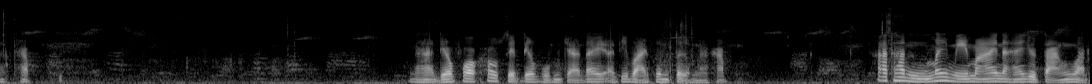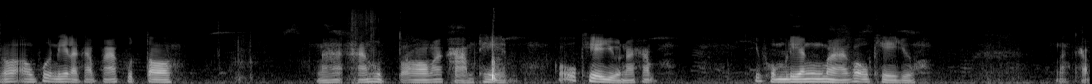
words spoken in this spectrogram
นะครับนะฮะเดี๋ยวพอเข้าเสร็จเดี๋ยวผมจะได้อธิบายเพิ่มเติมนะครับ ถ้าท่านไม่มีไม้นะฮะอยู่ต่างจังหวัดก็เอาพวกนี้แหละครับ หาขุดตอนะฮะหาขุดตอมาขามเทศก็โอเคอยู่นะครับ ที่ผมเลี้ยงมาก็โอเคอยู่นะครับ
